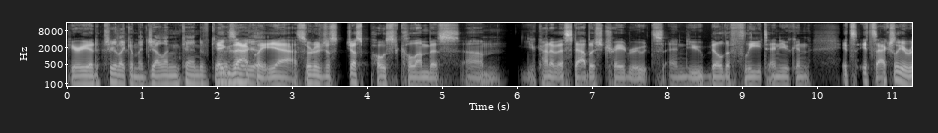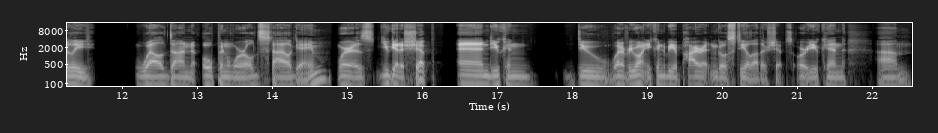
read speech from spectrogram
period. So you're like a Magellan kind of character. Exactly, yeah. Sort of just just post Columbus. Um, you kind of establish trade routes and you build a fleet, and you can. It's it's actually a really well done open world style game. Whereas you get a ship and you can do whatever you want. You can be a pirate and go steal other ships, or you can. Um,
